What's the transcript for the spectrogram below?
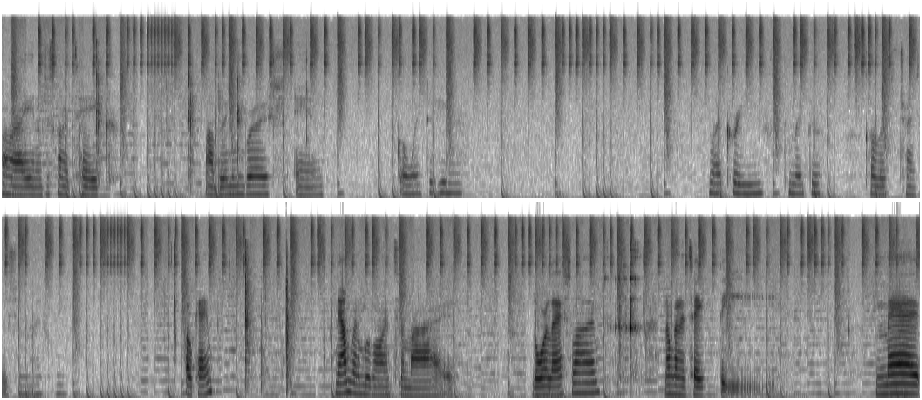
Alright, and I'm just going to take my blending brush and go into here. My crease to make the colors transition nicely. Okay. Now I'm going to move on to my lower lash line. And I'm going to take the MAC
